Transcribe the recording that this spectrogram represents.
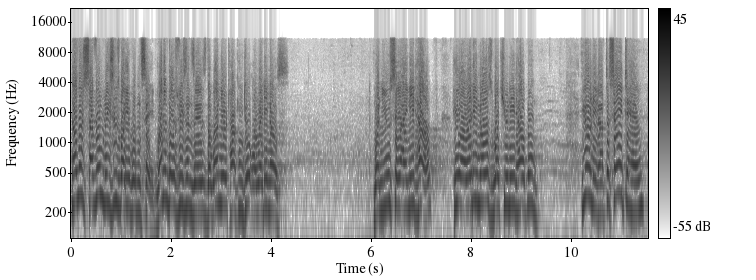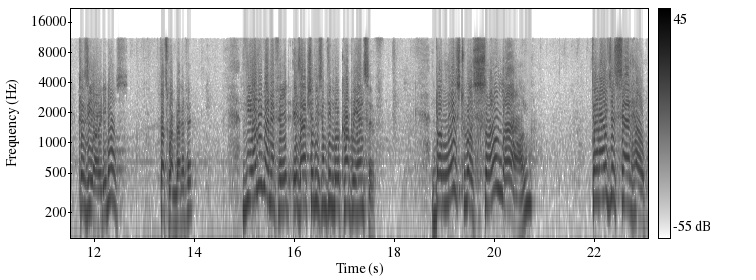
Now, there's several reasons why you wouldn't say it. One of those reasons is the one you're talking to already knows. When you say, I need help, he already knows what you need help in. You don't even have to say it to him because he already knows. That's one benefit. The other benefit is actually something more comprehensive. The list was so long that I just said help.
